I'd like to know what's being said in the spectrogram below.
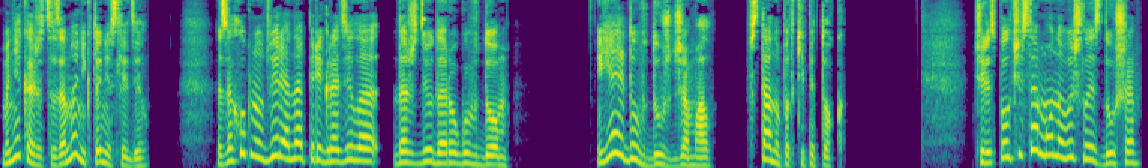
Мне кажется, за мной никто не следил. Захлопнув дверь, она переградила дождю дорогу в дом. Я иду в душ, Джамал. Встану под кипяток. Через полчаса Мона вышла из душа.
